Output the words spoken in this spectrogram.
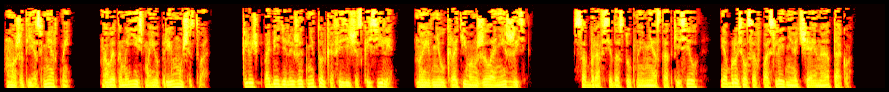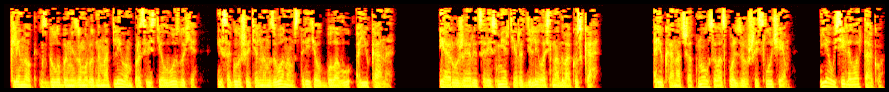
Может, я смертный, но в этом и есть мое преимущество. Ключ к победе лежит не только в физической силе, но и в неукротимом желании жить. Собрав все доступные мне остатки сил, я бросился в последнюю отчаянную атаку. Клинок с голубым изумрудным отливом просвистел в воздухе и с оглушительным звоном встретил булаву Аюкана. И оружие рыцаря смерти разделилось на два куска. Аюкан отшатнулся, воспользовавшись случаем. Я усилил атаку,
